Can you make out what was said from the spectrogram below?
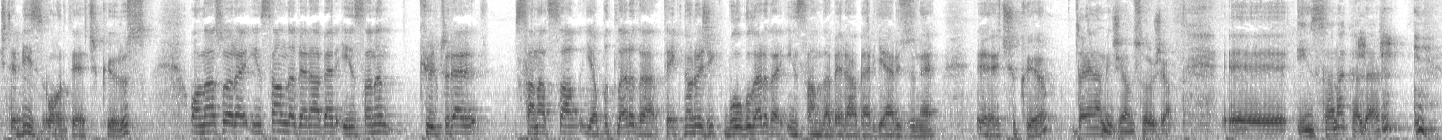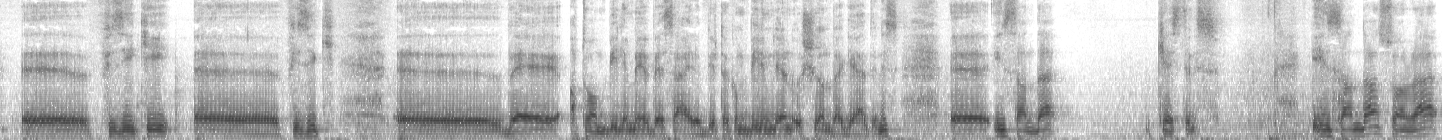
İşte biz ortaya çıkıyoruz. Ondan sonra insanla beraber insanın kültürel sanatsal yapıtları da teknolojik bulguları da insanla beraber yeryüzüne e, çıkıyor. Dayanamayacağım soracağım. Ee, insana kadar e, fiziki e, fizik e, ve atom bilimi vesaire bir takım bilimlerin ışığında geldiniz. E, insanda kestiniz. İnsandan sonra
